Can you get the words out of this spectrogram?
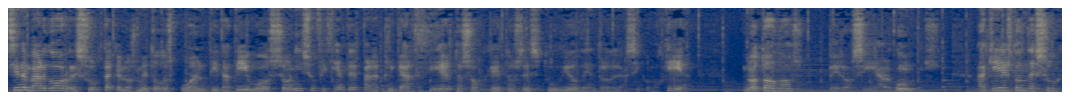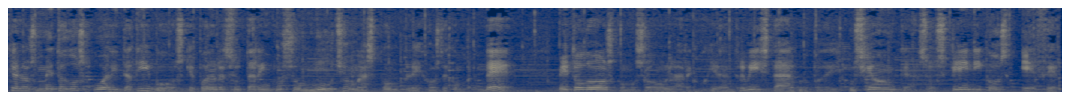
Sin embargo, resulta que los métodos cuantitativos son insuficientes para explicar ciertos objetos de estudio dentro de la psicología. No todos, pero sí algunos. Aquí es donde surgen los métodos cualitativos, que pueden resultar incluso mucho más complejos de comprender. Métodos como son la recogida de entrevistas, grupo de discusión, casos clínicos, etc.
